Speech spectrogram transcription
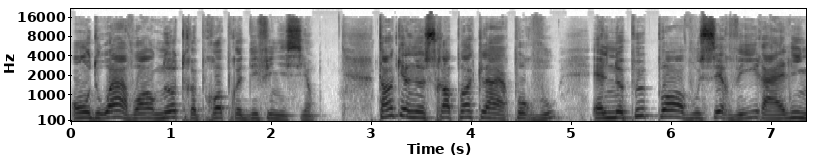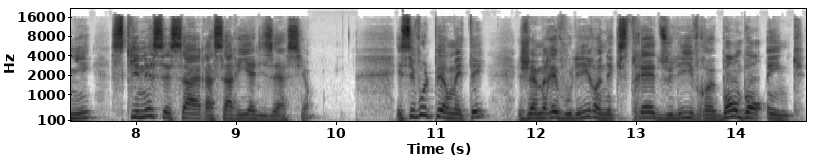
on doit avoir notre propre définition. Tant qu'elle ne sera pas claire pour vous, elle ne peut pas vous servir à aligner ce qui est nécessaire à sa réalisation. Et si vous le permettez, j'aimerais vous lire un extrait du livre Bonbon Inc.,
